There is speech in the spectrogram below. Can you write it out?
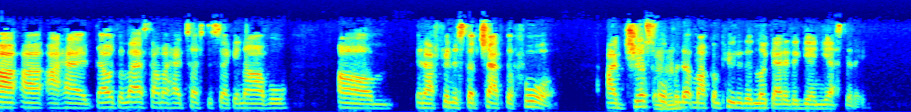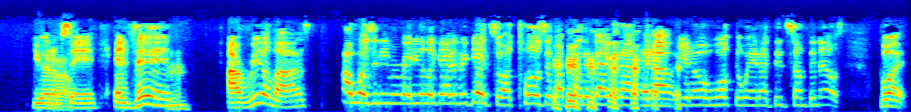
I, I, I had that was the last time I had touched the second novel, um, and I finished up chapter four. I just Mhm. opened up my computer to look at it again yesterday. You know what I'm saying? And then Mhm. I realized I wasn't even ready to look at it again. So I closed it, I put it back, and I and I you know walked away and I did something else. But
